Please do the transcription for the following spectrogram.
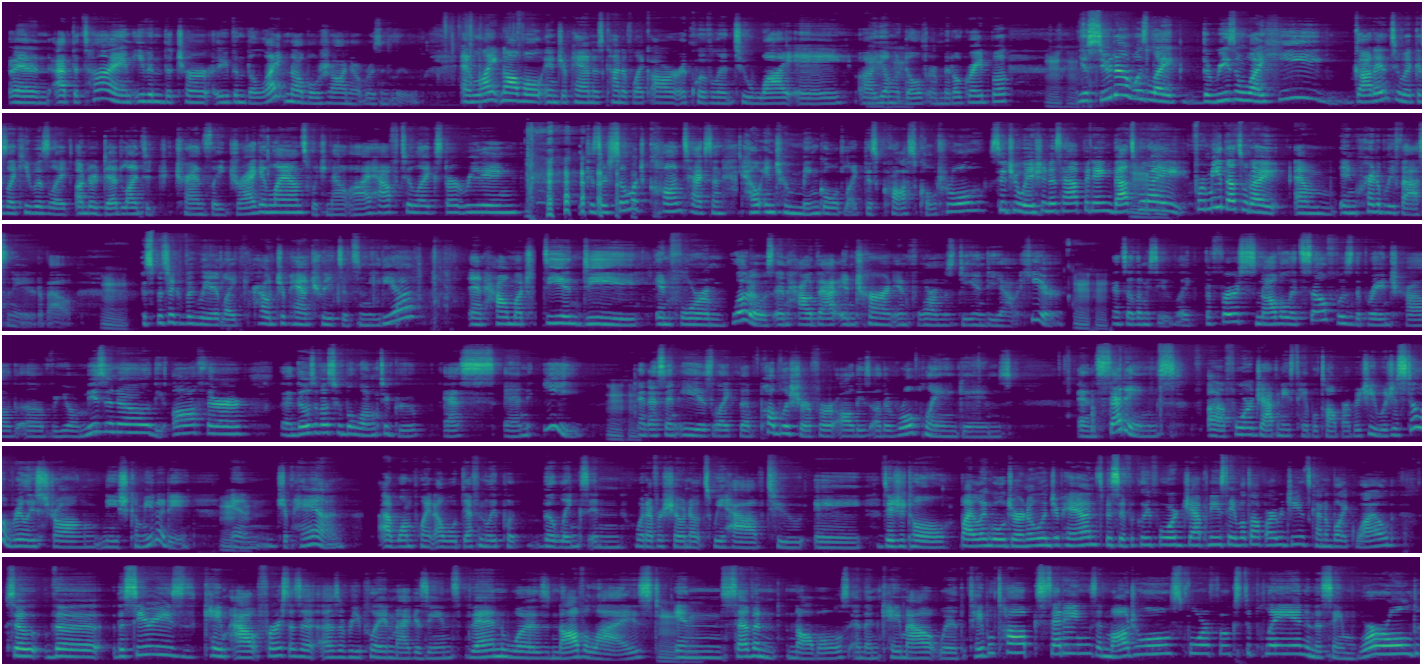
and at the time even the ter- even the light novel genre wasn't new and light novel in japan is kind of like our equivalent to ya a young Mhm. adult or middle grade book Mhm. Yasuda was like the reason why he got into it because like he was like under deadline to tr- translate Dragonlance, which now I have to like start reading because there's so much context and how intermingled like this cross cultural situation is happening. That's what I, for me, that's what I am incredibly fascinated about Mm. specifically like how Japan treats its media and how much D&D informed Lodoss and how that in turn informs D&D out here. Mm-hmm. And so let me see, like the first novel itself was the brainchild of Ryo Mizuno, the author, and those of us who belong to group SNE. Mm-hmm. And SNE is like the publisher for all these other role playing games and settings uh, for Japanese tabletop RPG, which is still a really strong niche community Mhm. in Japan. At one point, I will definitely put the links in whatever show notes we have to a digital bilingual journal in Japan specifically for Japanese tabletop RPG. It's kind of like wild. So the the series came out first as a as a replay in magazines, then was novelized Mhm. in seven novels, and then came out with tabletop settings and modules for folks to play in in the same world.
